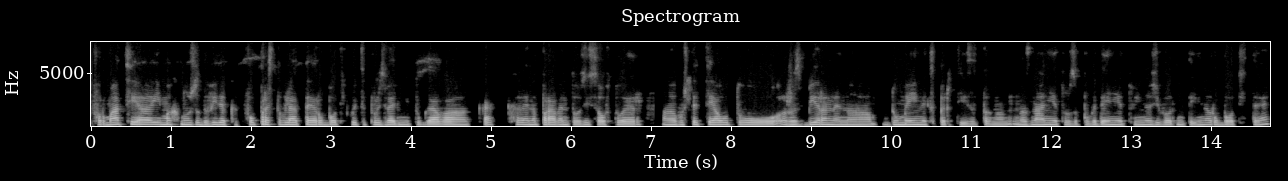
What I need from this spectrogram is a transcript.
информация. Имах нужда да видя какво представляват тези роботи, които са произведени тогава, как е направен този софтуер, въобще цялото разбиране на домейн експертизата, на, на знанието за поведението и на животните, и на роботите.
